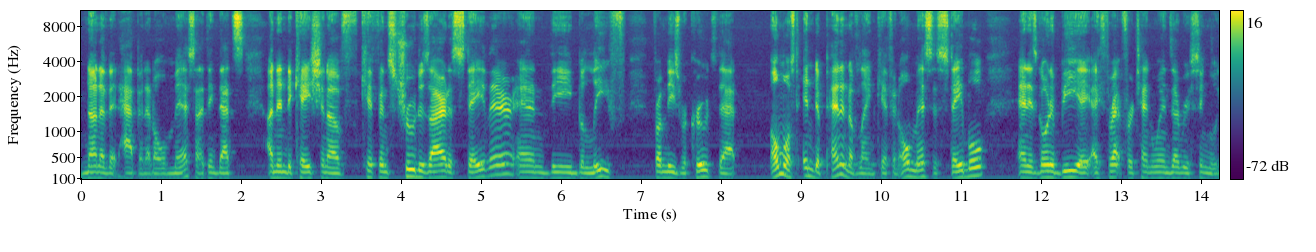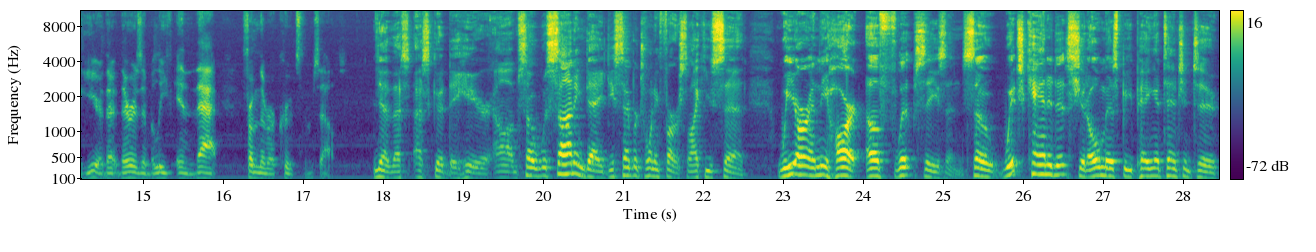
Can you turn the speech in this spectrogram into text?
None of it happened at Ole Miss. And I think that's an indication of Kiffin's true desire to stay there and the belief from these recruits that almost independent of Lane Kiffin, Ole Miss is stable and is going to be a, a threat for 10 wins every single year. There, there is a belief in that from the recruits themselves. Yeah, that's that's good to hear. Um, so with signing day, December twenty first, like you said, we are in the heart of flip season. So which candidates should Ole Miss be paying attention to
